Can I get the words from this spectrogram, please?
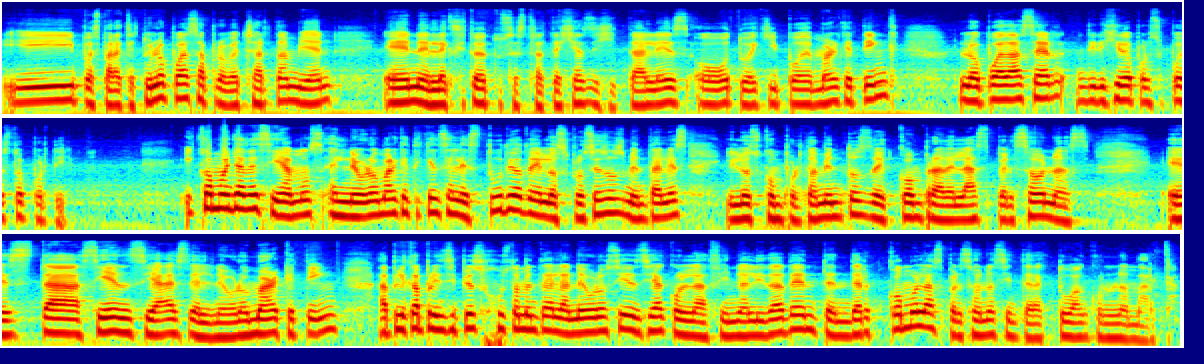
y pues para que tú lo puedas aprovechar también en el éxito de tus estrategias digitales o tu equipo de marketing lo pueda hacer dirigido por supuesto por ti. Y como ya decíamos, el neuromarketing es el estudio de los procesos mentales y los comportamientos de compra de las personas. Esta ciencia es el neuromarketing, aplica principios justamente de la neurociencia con la finalidad de entender cómo las personas interactúan con una marca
